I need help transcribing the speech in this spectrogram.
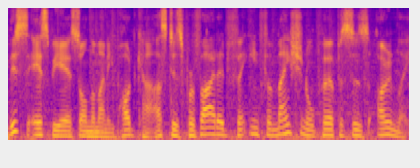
This SBS On the Money podcast is provided for informational purposes only.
